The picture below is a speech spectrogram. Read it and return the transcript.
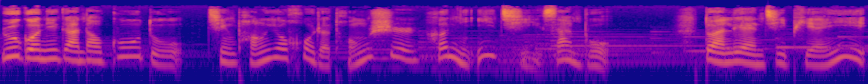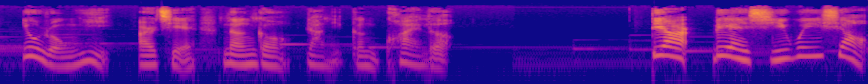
如果你感到孤独，请朋友或者同事和你一起散步。锻炼既便宜又容易，而且能够让你更快乐。”第二，练习微笑，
